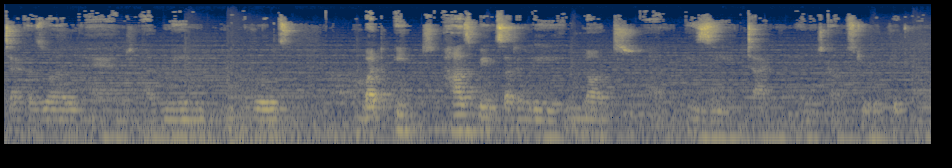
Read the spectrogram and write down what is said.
tech as well and admin roles but it has been certainly not an easy time when it comes to recruitment.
